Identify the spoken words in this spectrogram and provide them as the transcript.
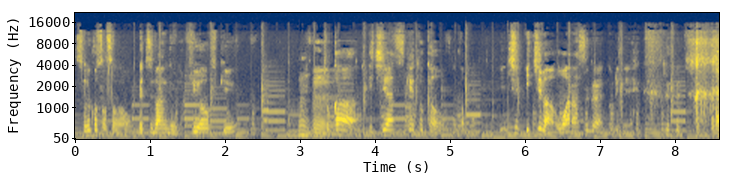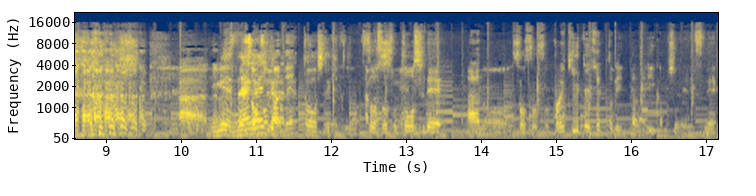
それこそその別番組の不要不急うんと、か、一夜漬けとかを、なんかもう、一一話終わらすぐらいのノリで。あー逃げ長いからそねこ、通しで聞くと。そうそうそう、投資で、あの、そうそうそう、これ聞いてセットで行ったらいいかもしれないですね。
